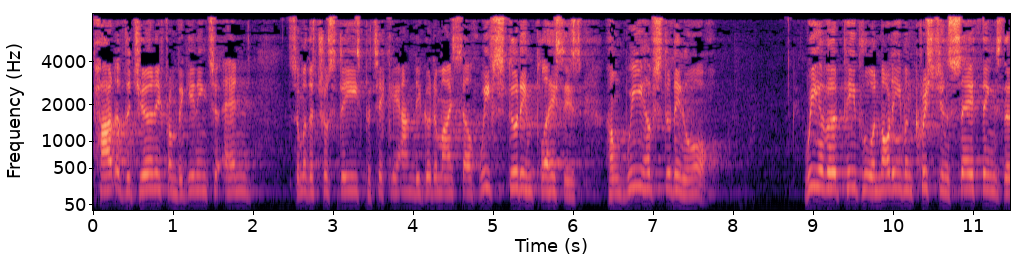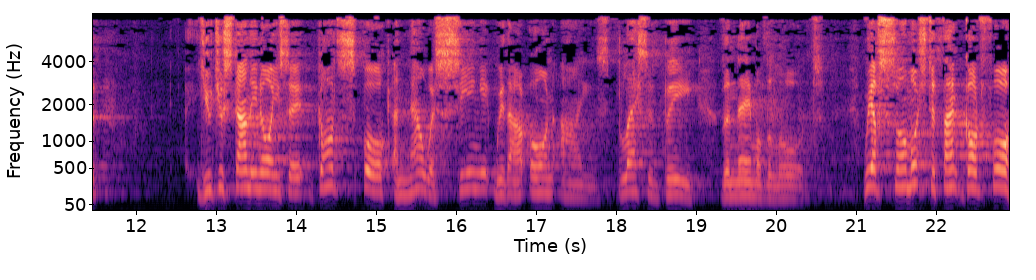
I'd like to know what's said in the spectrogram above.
part of the journey from beginning to end. Some of the trustees, particularly Andy Good and myself, we've stood in places and we have stood in awe. We have heard people who are not even Christians say things that you just stand in awe and you say, God spoke and now we're seeing it with our own eyes. Blessed be the name of the Lord. We have so much to thank God for,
